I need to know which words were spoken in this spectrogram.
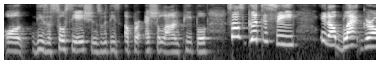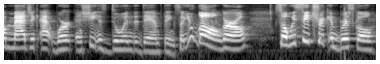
all these associations with these upper echelon people. So it's good to see, you know, black girl magic at work and she is doing the damn thing. So you go on, girl. So we see Trick and Briscoe,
